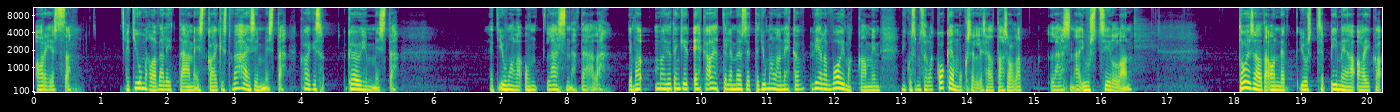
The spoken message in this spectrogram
arjessa. Että Jumala välittää meistä kaikista vähäisimmistä, kaikista köyhimmistä. Että Jumala on läsnä täällä ja mä, mä jotenkin ehkä ajattelen myös, että Jumala on ehkä vielä voimakkaammin niin kuin semmoisella kokemuksellisella tasolla läsnä just silloin. Toisaalta on ne, just se pimeä aika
